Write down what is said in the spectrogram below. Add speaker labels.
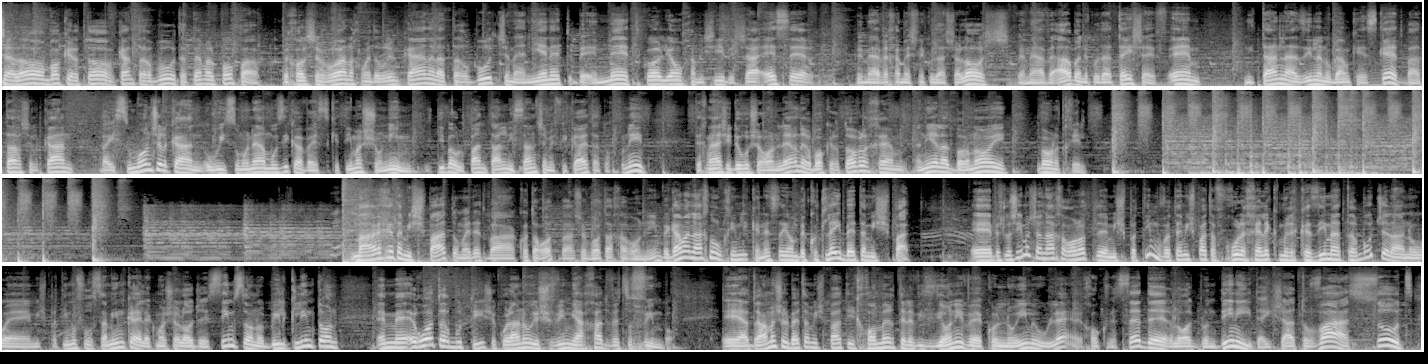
Speaker 1: שלום, בוקר טוב, כאן תרבות, אתם על פופ-אפ. בכל שבוע אנחנו מדברים כאן על התרבות שמעניינת באמת כל יום חמישי בשעה 10 ב-105.3 ו-104.9 FM. ניתן להאזין לנו גם כהסכת באתר של כאן, ביישומון של כאן וביישומוני המוזיקה וההסכתים השונים. איתי באולפן טל ניסן שמפיקה את התוכנית, טכנאי השידור הוא שרון לרנר, בוקר טוב לכם, אני אלעד ברנועי, בואו נתחיל. מערכת המשפט עומדת בכותרות בשבועות האחרונים, וגם אנחנו הולכים להיכנס היום בכותלי בית המשפט. אה, בשלושים השנה האחרונות אה, משפטים ובתי משפט הפכו לחלק מרכזי מהתרבות שלנו. אה, משפטים מפורסמים כאלה, כמו של או.ג'יי סימפסון או ביל קלינטון, הם אירוע תרבותי שכולנו יושבים יחד וצופים בו. הדרמה של בית המשפט היא חומר טלוויזיוני וקולנועי מעולה, חוק וסדר, לא רק בלונדינית, האישה הטובה, סוץ,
